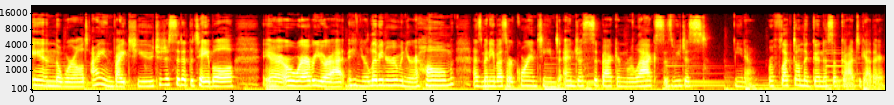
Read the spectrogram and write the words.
in the world, I invite you to just sit at the table or wherever you are at in your living room, in your home, as many of us are quarantined, and just sit back and relax as we just, you know, reflect on the goodness of God together.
